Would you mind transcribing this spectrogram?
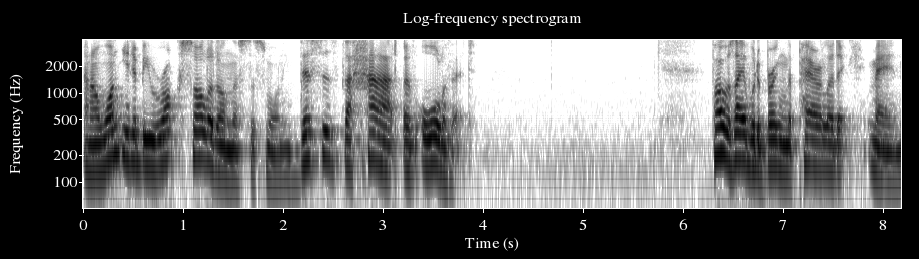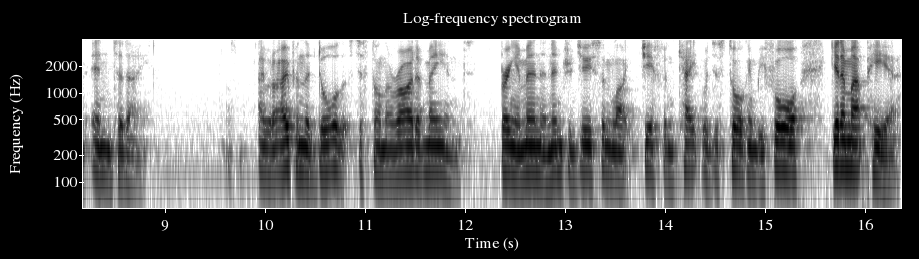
And I want you to be rock solid on this this morning. This is the heart of all of it. If I was able to bring the paralytic man in today, I was able to open the door that's just on the right of me and bring him in and introduce him like Jeff and Kate were just talking before, get him up here.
